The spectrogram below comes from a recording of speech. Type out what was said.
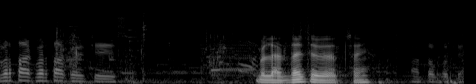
вертак, вертак якийсь. Бля, дайте цей. А то боти.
